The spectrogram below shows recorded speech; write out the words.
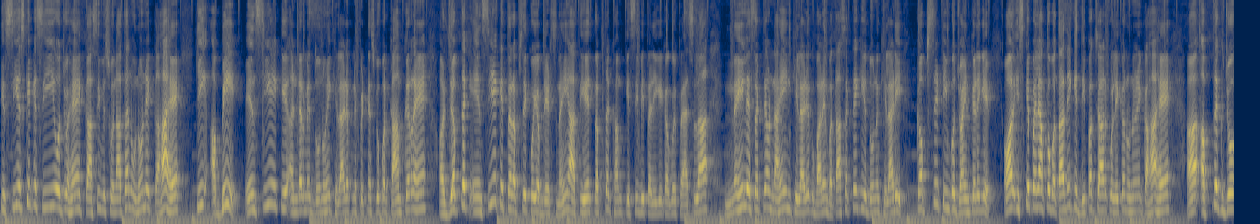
कि सीएसके के सीईओ जो हैं काशी विश्वनाथन उन्होंने कहा है कि अभी एनसीए के अंडर में दोनों ही खिलाड़ी अपने फिटनेस के ऊपर काम कर रहे हैं और जब तक एनसीए की तरफ़ से कोई अपडेट्स नहीं आती है, तब तक हम किसी भी तरीके का कोई फैसला नहीं ले सकते और ना ही इन खिलाड़ियों के बारे में बता सकते हैं कि ये दोनों खिलाड़ी कब से टीम को ज्वाइन करेंगे। और इसके पहले आपको बता दें कि दीपक चार को लेकर उन्होंने कहा है अब तक जो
